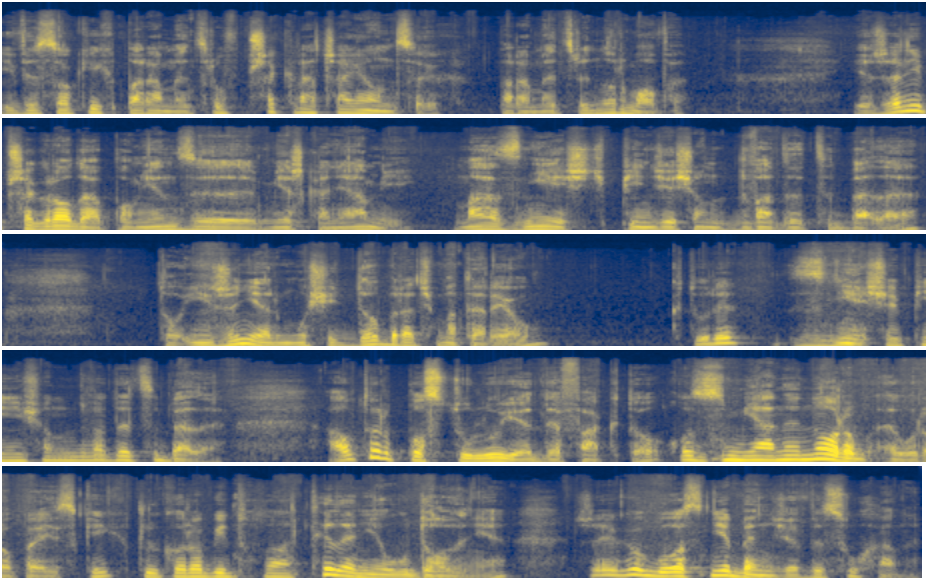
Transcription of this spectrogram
i wysokich parametrów przekraczających parametry normowe. Jeżeli przegroda pomiędzy mieszkaniami ma znieść 52 dB, to inżynier musi dobrać materiał, który zniesie 52 dB. Autor postuluje de facto o zmianę norm europejskich, tylko robi to na tyle nieudolnie, że jego głos nie będzie wysłuchany.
